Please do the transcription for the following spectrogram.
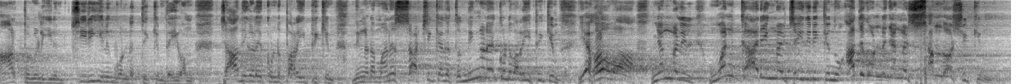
ആർപ്പ് വിളിയിലും ചിരിയിലും കൊണ്ടെത്തിക്കും ദൈവം. ജാതികളെ കൊണ്ട് പറയിപ്പിക്കും. നിങ്ങളുടെ മനസ്സാക്ഷിക്കകത്ത് നിങ്ങളെ കൊണ്ട് പറയിപ്പിക്കും. യഹോവ ഞങ്ങളിൽ വൻ കാര്യങ്ങൾ ചെയ്തിരിക്കുന്നു. അതുകൊണ്ട് ഞങ്ങൾ സന്തോഷിക്കും.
